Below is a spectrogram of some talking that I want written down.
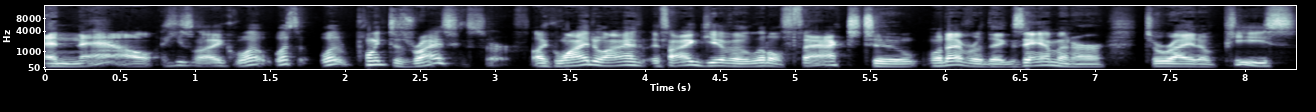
and now he's like what what what point does rising serve like why do i if i give a little fact to whatever the examiner to write a piece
